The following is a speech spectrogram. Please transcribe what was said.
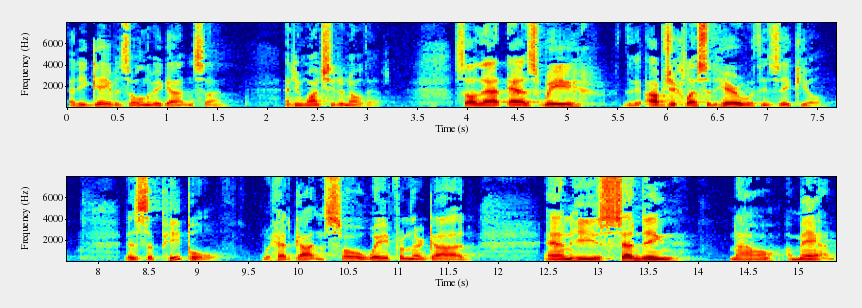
that he gave his only begotten Son. And he wants you to know that. So that as we, the object lesson here with Ezekiel, is the people had gotten so away from their God, and he's sending now a man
